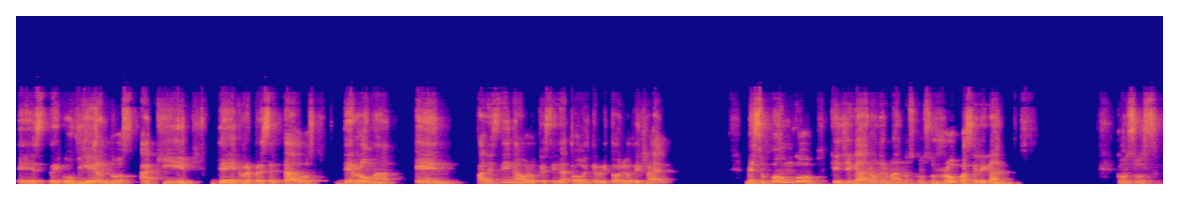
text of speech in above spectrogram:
este, gobiernos aquí de representados de Roma en Palestina o lo que sería todo el territorio de Israel? Me supongo que llegaron, hermanos, con sus ropas elegantes, con sus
